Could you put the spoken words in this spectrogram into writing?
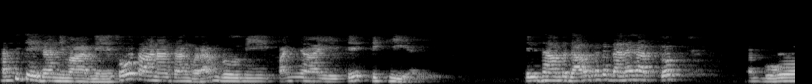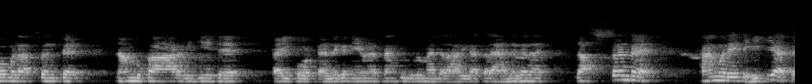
සතිතේ සංනිවාරණේ සෝතාන සංවරම් රෝමි පඤ්ඤායේතේ පිටියයි. එනිසා අප දවසක දැනගත්තොත් බොහෝම ලස්සනට නම්බුකාර විදියට ටයි කෝට් ඇඳගෙන එහෙම නැත්නම් සිවුරු මැදලා හරි ගතලා ඇඳගෙන ලස්සනට සංවරයට හිටියට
